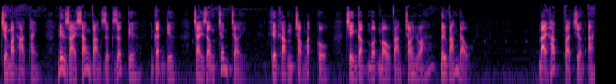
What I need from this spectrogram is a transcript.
Trước mắt Hà Thanh, Nước dài sáng vàng rực rỡ kia Gần như trải rộng chân trời, Khiến khắp trong mắt cô Chỉ ngập một màu vàng trói lóa Tới váng đầu. Đại Hắc và Trường An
